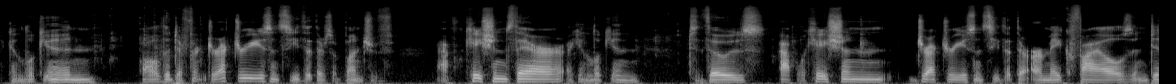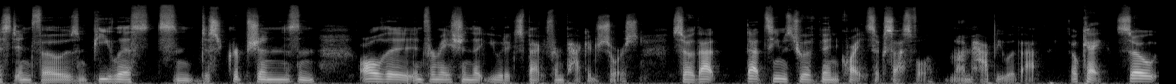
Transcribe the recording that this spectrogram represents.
I can look in all the different directories and see that there's a bunch of applications there. I can look in to those application directories and see that there are make files and dist infos and plists and descriptions and all the information that you would expect from package source. So that that seems to have been quite successful. I'm happy with that. Okay, so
